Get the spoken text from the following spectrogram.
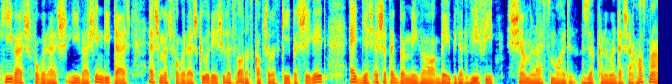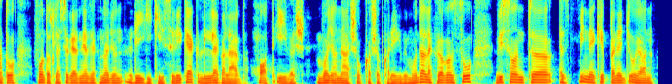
hívás, fogadás, hívás indítás, SMS fogadás, küldés, illetve adatkapcsolat képességeit. Egyes esetekben még a beépített Wi-Fi sem lesz majd zökkenőmentesen használható. Fontos leszögezni, ezek nagyon régi készülékek, legalább 6 éves, vagy annál sokkal-sokkal régebbi modellekről van szó, viszont ez mindenképpen egy olyan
